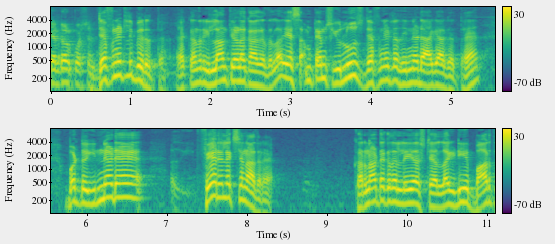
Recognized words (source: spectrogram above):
ಜನರಲ್ ಕ್ವಶನ್ ಡೆಫಿನೆಟ್ಲಿ ಬೀರುತ್ತೆ. ಯಾಕಂದ್ರೆ ಇಲ್ಲ ಅಂತ ಹೇಳೋಕ್ಕಾಗೋದಿಲ್ಲ yes sometimes you lose definitely ಅದು ಹಿನ್ನಡೆ ಆಗೇ ಆಗುತ್ತೆ. ಬಟ್ ಹಿನ್ನಡೆ ಫೇರ್ ಎಲೆಕ್ಷನ್ ಆದರೆ ಕರ್ನಾಟಕದಲ್ಲಿ ಅಷ್ಟೇ ಅಲ್ಲ ಇಡೀ ಭಾರತ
